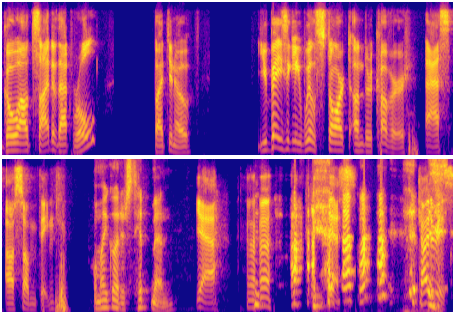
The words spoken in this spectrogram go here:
go outside of that role. But you know, you basically will start undercover as a something. Oh my god, it's Hitman. Yeah. yes, kind of is.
